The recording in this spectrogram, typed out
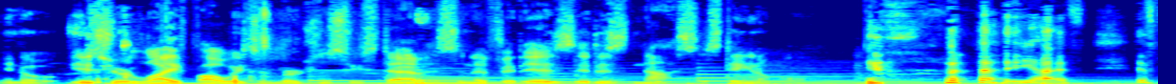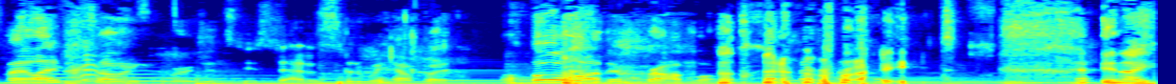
you know, is your life always emergency status? And if it is, it is not sustainable. yeah. If, if my life is always emergency status, then we have a, whole other problem. right. And I,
